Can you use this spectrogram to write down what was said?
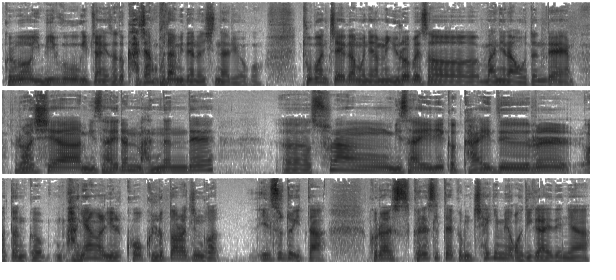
그리고 미국 입장에서도 가장 부담이 되는 시나리오고 두 번째가 뭐냐면 유럽에서 많이 나오던데 러시아 미사일은 맞는데 어, 순항 미사일이 그 가이드를 어떤 그 방향을 잃고 글로 떨어진 것. 일 수도 있다. 그랬, 그랬을 때 그럼 책임이 어디 가야 되냐.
